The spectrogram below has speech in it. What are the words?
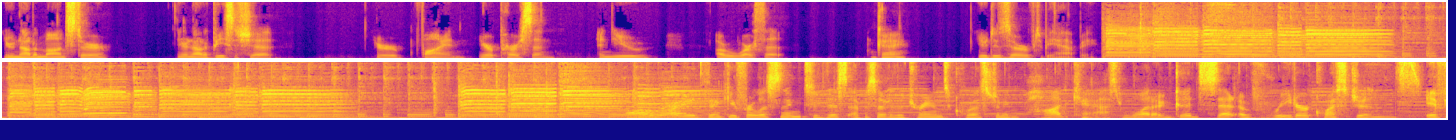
You're not a monster. You're not a piece of shit. You're fine. You're a person and you are worth it. Okay? You deserve to be happy. Right. Thank you for listening to this episode of the Trans Questioning Podcast. What a good set of reader questions. If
